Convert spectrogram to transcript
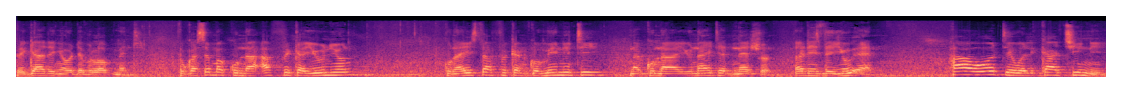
regarding our development. Tukasema kuna Africa Union, kuna East African Community na kuna United Nation, that is the UN. Hao wote walikaa chini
